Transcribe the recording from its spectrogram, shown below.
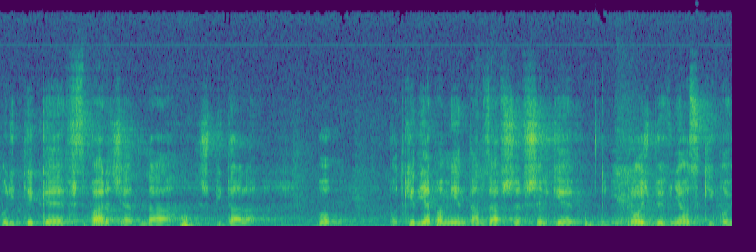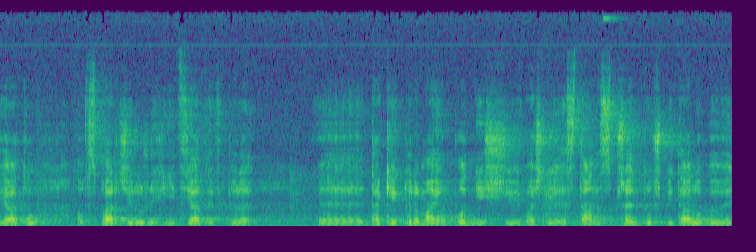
politykę wsparcia dla szpitala, bo od kiedy ja pamiętam zawsze wszelkie prośby, wnioski powiatu o wsparcie różnych inicjatyw, które takie, które mają podnieść właśnie stan sprzętu w szpitalu były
